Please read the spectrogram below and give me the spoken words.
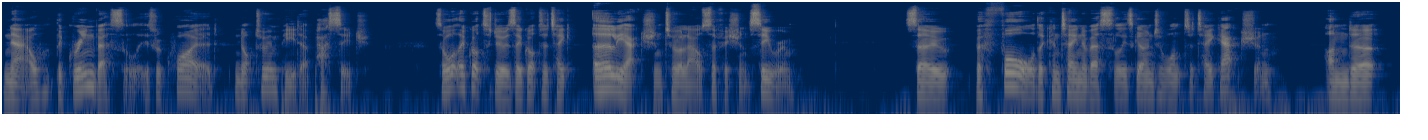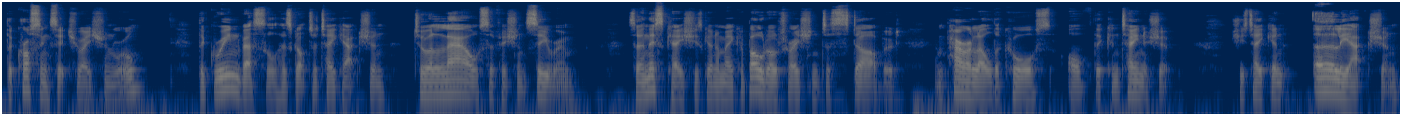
Now, the green vessel is required not to impede her passage. So what they've got to do is they've got to take early action to allow sufficient sea room. So before the container vessel is going to want to take action under the crossing situation rule, the green vessel has got to take action to allow sufficient sea room. So in this case, she's going to make a bold alteration to starboard and parallel the course of the container ship. She's taken early action,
